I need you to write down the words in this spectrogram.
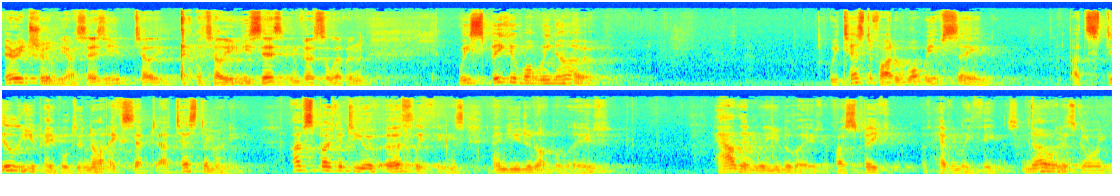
Very truly, I says you, tell you, I tell you, he says in verse 11, we speak of what we know. We testify to what we have seen, but still you people do not accept our testimony. I've spoken to you of earthly things, and you do not believe. How then will you believe if I speak of heavenly things? No one has gone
